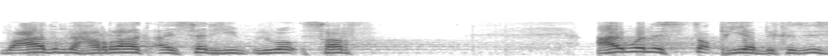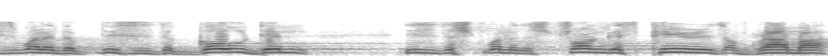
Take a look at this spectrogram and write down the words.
Mu'adh ibn Harrat, I said he, he wrote Sarf. I want to stop here because this is one of the, this is the golden, this is the, one of the strongest periods of grammar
